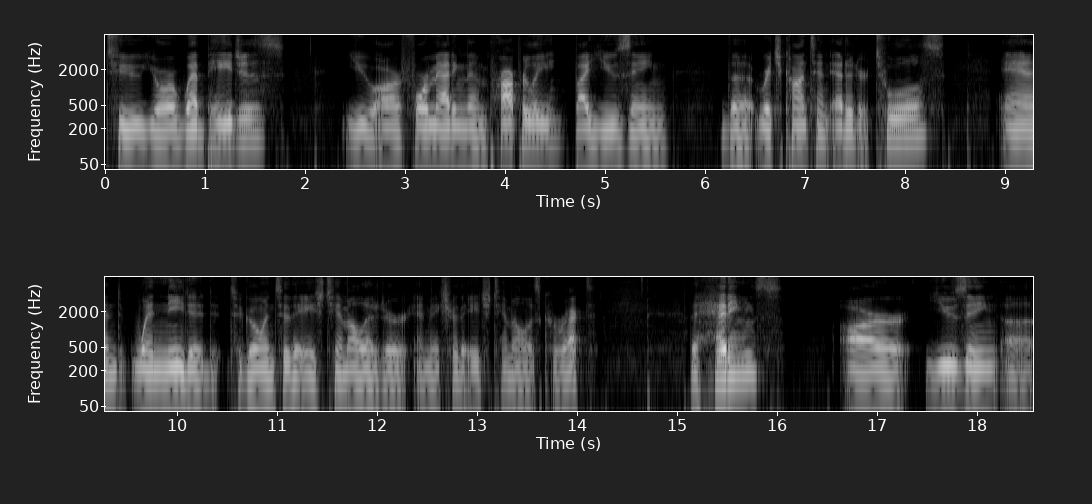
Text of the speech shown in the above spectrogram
to your web pages, you are formatting them properly by using the rich content editor tools and when needed to go into the HTML editor and make sure the HTML is correct. The headings are using uh,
